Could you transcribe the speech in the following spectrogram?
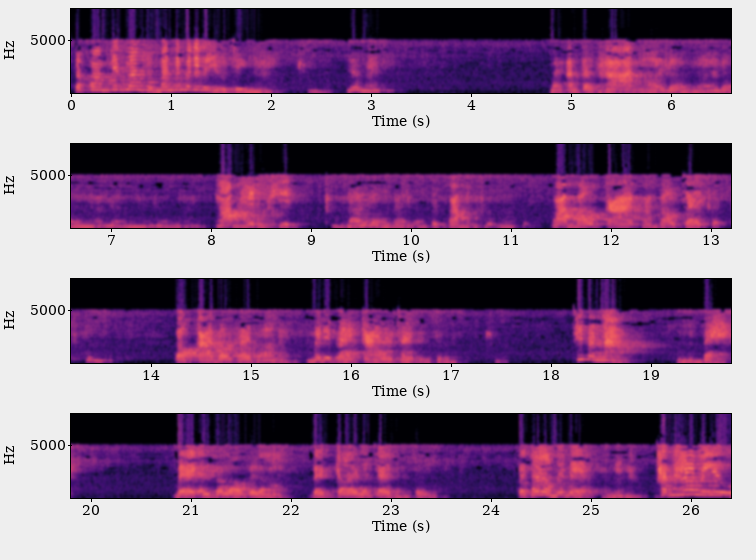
แต่ความยึดมั่นถือมั่นนี่ไม่ได้ไปอยู่จริงเยอะไหมมันอันตรธานน้อยลงน้อยลงน้อยลงน้อยลงน้อยลงความเห็นผิดน้อยลงน้อยลงเป็นความเห็นถูกน้อยความเบากายความเบาใจเกิดขึ้นเบากายเบาใจเพราะอะไรไม่ได้แบกกายและใจเป็นตัวที่มันหนักเพราะมันแบก แบกอยู่ตลอดเวลาแบกกายและใจเป็นตัวแต่ถ้าเราไม่แบกมันไม่หนักขันห้ามีอยู่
